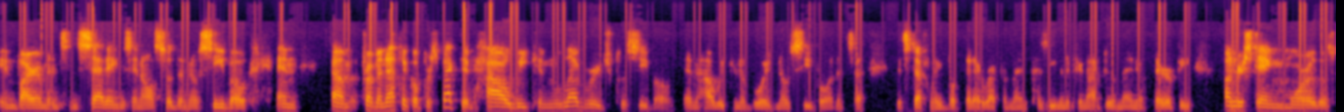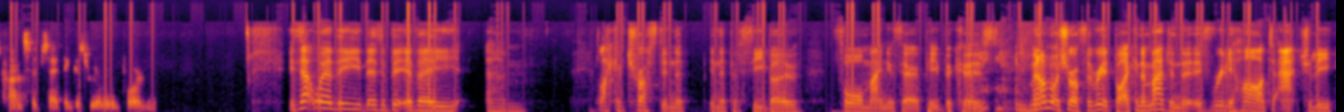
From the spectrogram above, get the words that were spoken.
environments and settings, and also the nocebo. And um, from an ethical perspective, how we can leverage placebo and how we can avoid nocebo. And it's a it's definitely a book that I recommend because even if you're not doing manual therapy, understanding more of those concepts I think is really important. Is that where the there's a bit of a um, lack of trust in the in the placebo for manual therapy? Because I mean I'm not sure if there is, but I can imagine that it's really hard to actually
